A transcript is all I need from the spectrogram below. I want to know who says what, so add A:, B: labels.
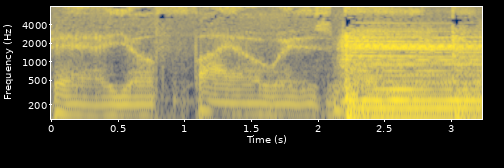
A: share your fire with me.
